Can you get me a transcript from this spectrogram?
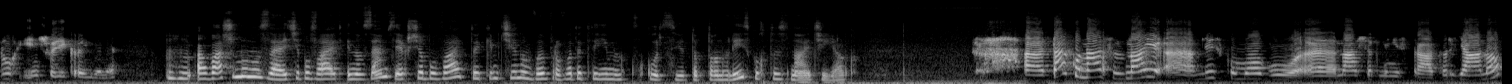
дух іншої країни. А в вашому музеї чи бувають іноземці? Якщо бувають, то яким чином ви проводите їм екскурсію? Тобто англійську хтось знає чи як? Е, Так, у нас знає е, англійську мову е, наш адміністратор Яно,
